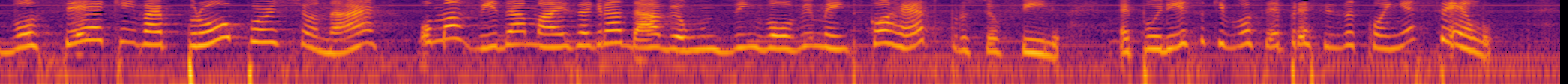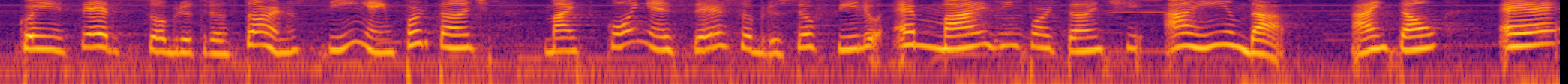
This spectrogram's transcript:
você é quem vai proporcionar uma vida mais agradável, um desenvolvimento correto para o seu filho. É por isso que você precisa conhecê-lo. Conhecer sobre o transtorno, sim, é importante, mas conhecer sobre o seu filho é mais importante ainda. Ah, então, é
